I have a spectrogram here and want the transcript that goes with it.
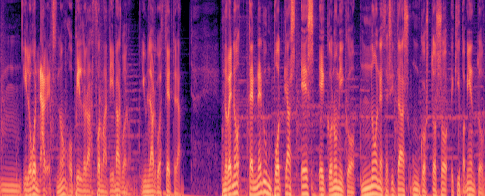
mm, y luego nuggets, ¿no? O píldoras formativas, bueno, y un largo etcétera. Noveno, tener un podcast es económico, no necesitas un costoso equipamiento.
